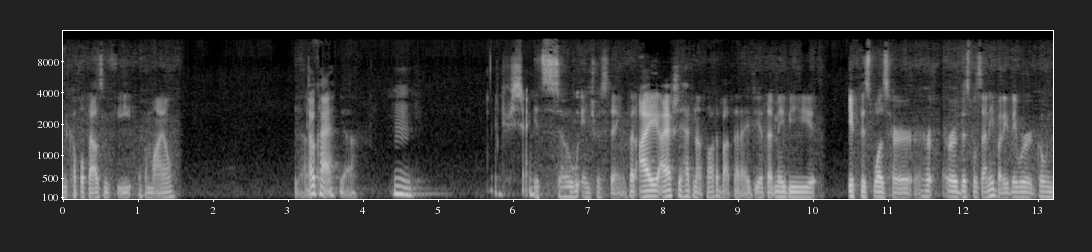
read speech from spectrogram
a couple thousand feet, like a mile. Yeah. Okay. Yeah. Hmm. Interesting. It's so interesting. But I, I actually had not thought about that idea that maybe if this was her, her or this was anybody, they were going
